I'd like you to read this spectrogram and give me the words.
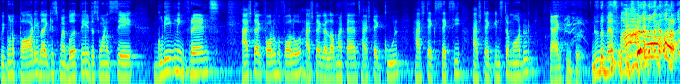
We're gonna party like it's my birthday. Just want to say, good evening, friends. Hashtag follow for follow. Hashtag I love my fans. Hashtag cool. Hashtag sexy. Hashtag insta model. Tag people. This is the best part.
